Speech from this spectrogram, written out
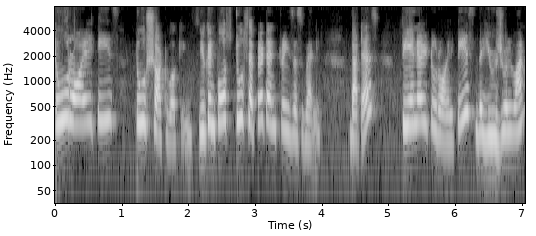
to royalties, to short workings. You can post two separate entries as well. That is PNL to royalties, the usual one,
